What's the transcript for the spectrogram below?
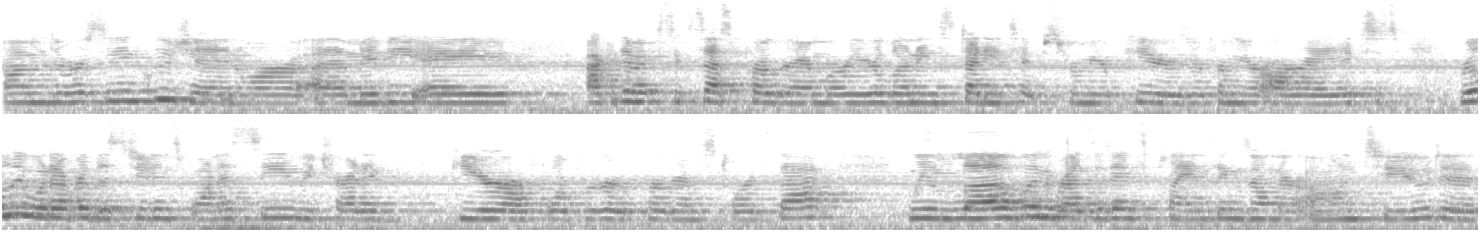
um, diversity and inclusion, or uh, maybe a academic success program where you're learning study tips from your peers or from your RA. It's just really whatever the students want to see. We try to gear our floor progr- programs towards that. We love when residents plan things on their own too. To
